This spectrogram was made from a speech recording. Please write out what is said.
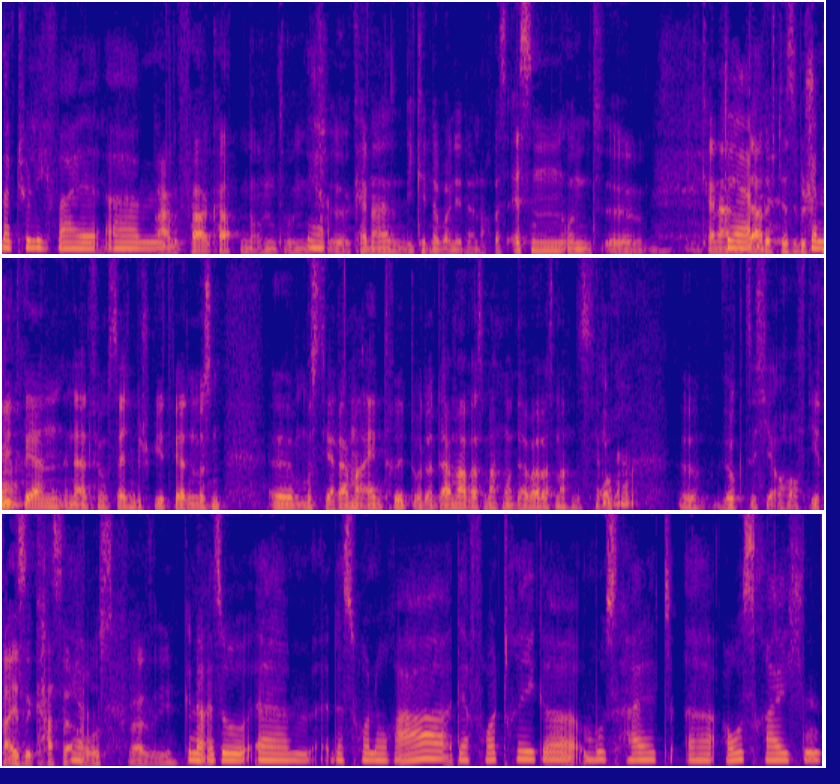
natürlich, weil ähm, Bahnfahrkarten und, und ja. äh, keine Ahnung, die Kinder wollen ja dann noch was essen und äh, keine Ahnung, Der, dadurch, dass sie bespielt genau. werden, in Anführungszeichen bespielt werden müssen, äh, musst du ja da mal Eintritt oder da mal was machen und da mal was machen. Das ist ja genau. auch äh, wirkt sich ja auch auf die Reisekasse ja. aus, quasi. Genau, also ähm, das Honorar der Vorträge muss halt äh, ausreichen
